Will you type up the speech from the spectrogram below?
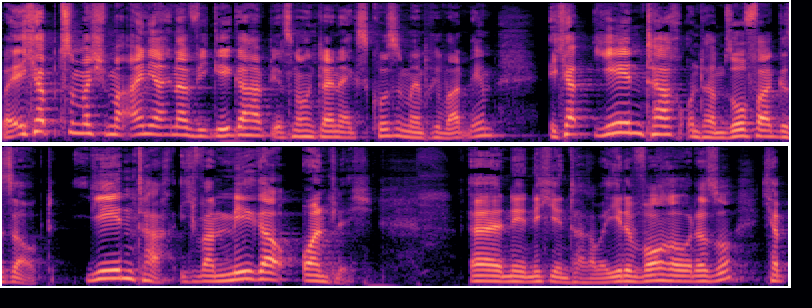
weil ich habe zum Beispiel mal ein Jahr in der WG gehabt, jetzt noch ein kleiner Exkurs in meinem Privatleben. Ich habe jeden Tag unterm Sofa gesaugt. Jeden Tag. Ich war mega ordentlich. Äh, nee, nicht jeden Tag, aber jede Woche oder so. Ich habe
